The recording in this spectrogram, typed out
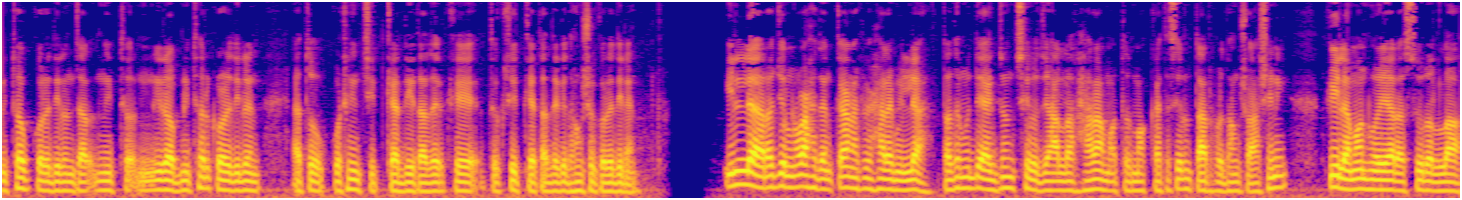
নিথব করে দিলেন নীরব নিথর করে দিলেন, এত কঠিন চিৎকার দিয়ে তাদেরকে চিৎকার তাদেরকে ধ্বংস করে দিলেন। ইল্লা রাজুল ওয়াহেদান কানাফি হারাম ইল্লাহ। তাদের মধ্যে একজন ছিল যে আল্লাহর হারাম অর্থাৎ মক্কাতে ছিলেন, তারপর ধ্বংস আসেনি। কিল আমান হুয়া রাসুল্লাহ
